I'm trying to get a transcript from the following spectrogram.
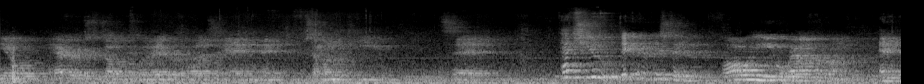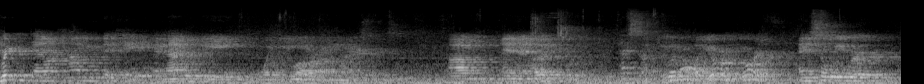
you know, average result was whatever it was, and, and someone on the team said, That's you. They could have just been following you around for money and written down how you behave, and that would be what you are on Myers-Briggs. Um, and other people, that's not you at all. You're yours. And so we were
